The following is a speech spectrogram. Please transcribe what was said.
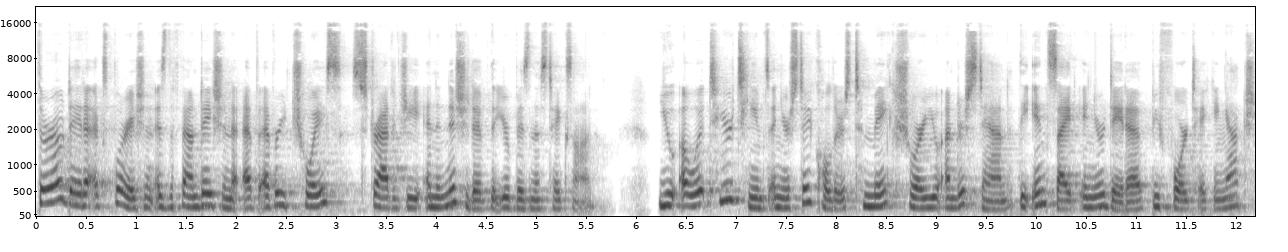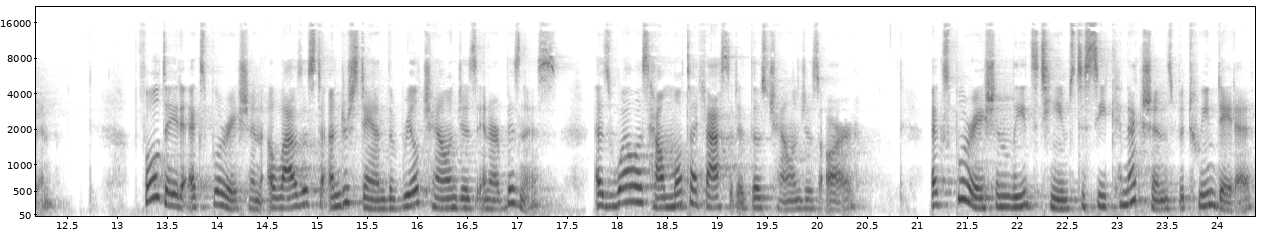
Thorough data exploration is the foundation of every choice, strategy, and initiative that your business takes on. You owe it to your teams and your stakeholders to make sure you understand the insight in your data before taking action. Full data exploration allows us to understand the real challenges in our business, as well as how multifaceted those challenges are. Exploration leads teams to see connections between data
